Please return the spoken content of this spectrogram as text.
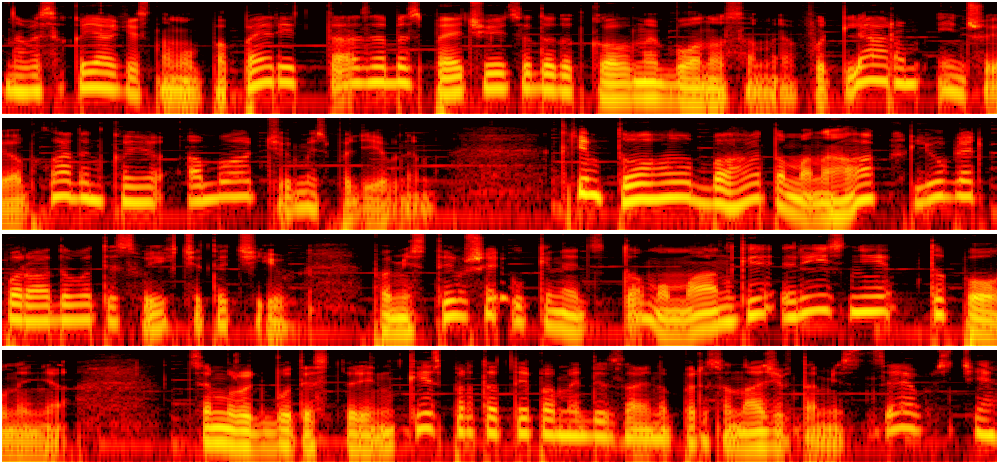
на високоякісному папері та забезпечуються додатковими бонусами, футляром, іншою обкладинкою або чимось подібним. Крім того, багато мангак люблять порадувати своїх читачів, помістивши у кінець тому манги різні доповнення. Це можуть бути сторінки з прототипами дизайну персонажів та місцевості,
